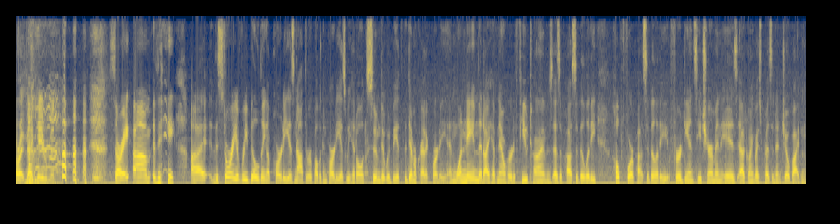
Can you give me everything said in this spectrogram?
All right, Maggie Haberman. Sorry. Um, the, uh, the story of rebuilding a party is not the Republican Party as we had all assumed it would be. It's the Democratic Party. And one name that I have now heard a few times as a possibility, hoped for possibility, for DNC chairman is outgoing Vice President Joe Biden.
